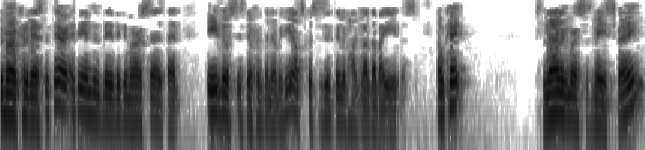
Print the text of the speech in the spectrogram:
Gemara could have asked it there. At the end of the day, the Gemara says that edus is different than everything else because it's a din of haggadah by edus. Okay. So now the Gemara says Meisvei.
